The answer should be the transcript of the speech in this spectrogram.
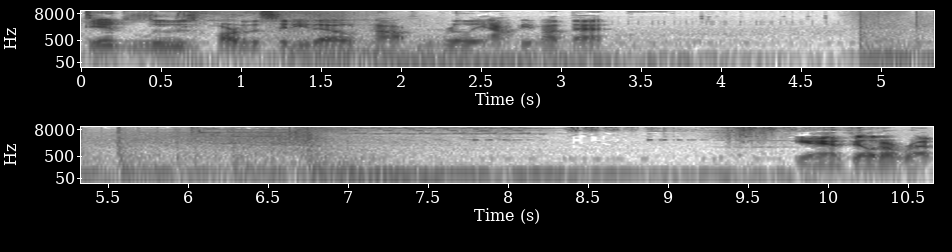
Did lose part of the city, though. Not really happy about that. Yeah, and failed our rep.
